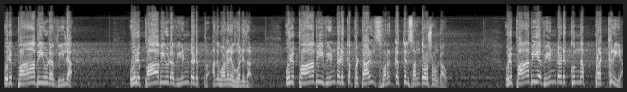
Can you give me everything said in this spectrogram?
ഒരു പാപിയുടെ വില ഒരു പാപിയുടെ വീണ്ടെടുപ്പ് അത് വളരെ വലുതാണ്. ഒരു പാപി വീണ്ടെടുക്കപ്പെട്ടാൽ സ്വർഗത്തിൽ സന്തോഷമുണ്ടാവും. ഒരു പാപിയെ വീണ്ടെടുക്കുന്ന പ്രക്രിയ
